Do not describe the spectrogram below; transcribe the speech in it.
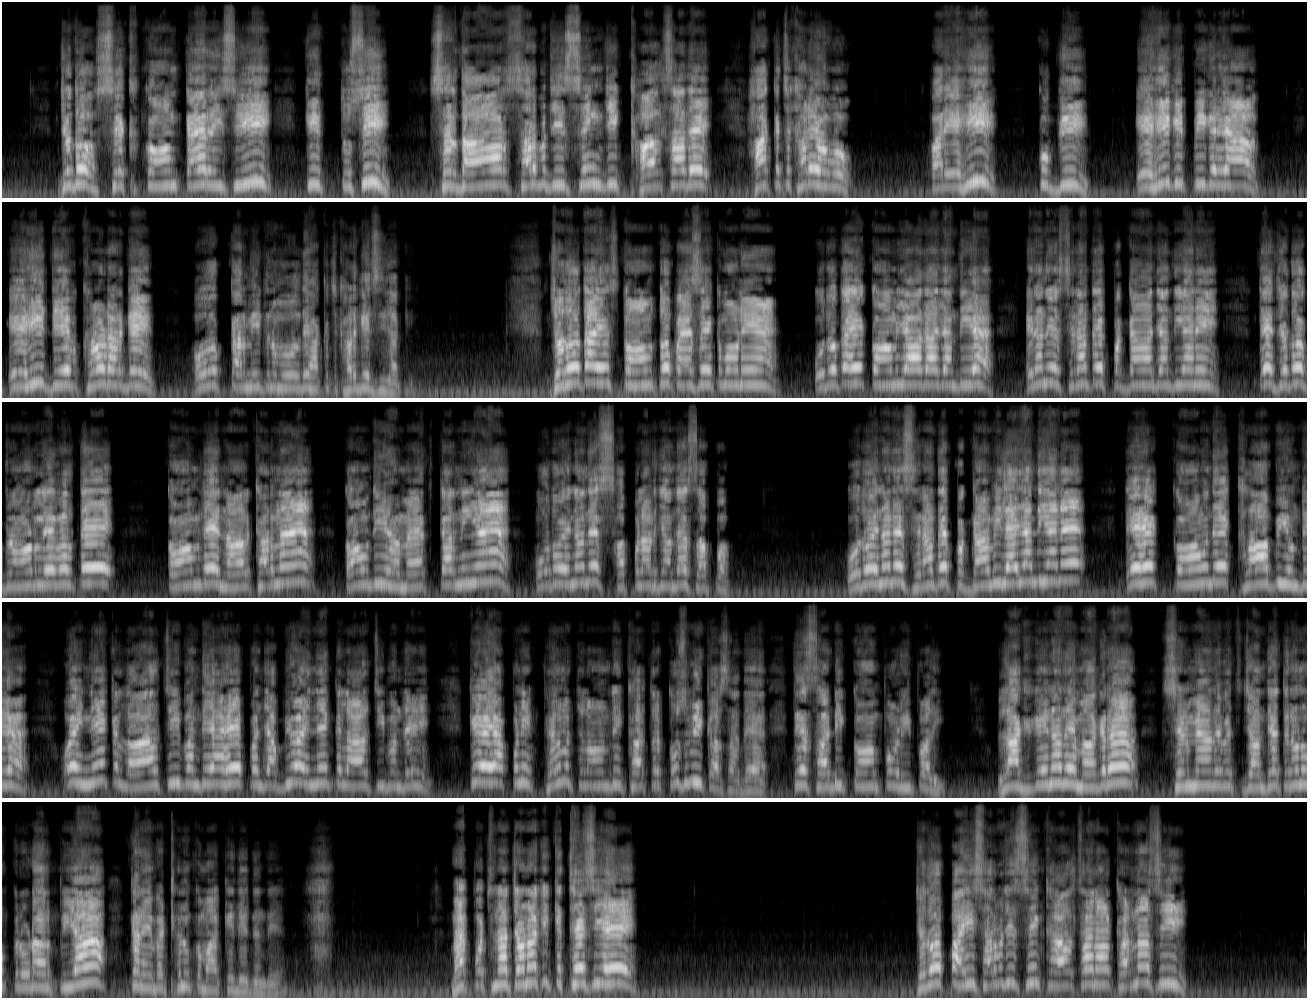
ਜਦੋਂ ਸਿੱਖ ਕੌਮ ਕਹਿ ਰਹੀ ਸੀ ਕਿ ਤੁਸੀਂ ਸਰਦਾਰ ਸਰਬਜੀਤ ਸਿੰਘ ਜੀ ਖਾਲਸਾ ਦੇ ਹੱਕ 'ਚ ਖੜੇ ਹੋਵੋ, ਪਰ ਇਹੀ ਘੁੱਗੀ, ਇਹੀ ਗਿੱਪੀ ਗਰੇਵਾਲ ਇਹੀ ਦੇਵ ਖਰੋੜ ਵਰਗੇ ਉਹ ਕਰਮੀਤ ਨਮੋਲ ਦੇ ਹੱਕ 'ਚ ਖੜ ਗਏ ਸੀ ਜਾ ਕੇ। ਜਦੋਂ ਤਾਂ ਇਸ ਕੌਮ ਤੋਂ ਪੈਸੇ ਕਮਾਉਣੇ ਆ ਉਦੋਂ ਤਾਂ ਇਹ ਕੌਮ ਯਾਦ ਆ ਜਾਂਦੀ ਹੈ ਇਹਨਾਂ ਦੇ ਸਿਰਾਂ ਤੇ ਪੱਗਾਂ ਆ ਜਾਂਦੀਆਂ ਨੇ, ਤੇ ਜਦੋਂ ਗਰਾਊਂਡ ਲੈਵਲ ਤੇ ਕੌਮ ਦੇ ਨਾਲ ਖੜਨਾ ਹੈ, ਕੌਮ ਦੀ ਹਮਾਇਤ ਕਰਨੀ ਹੈ? ਉਦੋਂ ਇਹਨਾਂ ਦੇ ਸੱਪ ਲੜ ਜਾਂਦਾ ਸੱਪ। ਉਦੋਂ ਇਹਨਾਂ ਦੇ ਸਿਰਾਂ ਤੇ ਪੱਗਾਂ ਵੀ ਲੈ ਜਾਂਦੀਆਂ ਨੇ ਤੇ ਇਹ ਕੌਮ ਦੇ ਖਿਲਾਫ ਵੀ ਹੁੰਦੇ ਆ। ਉਹ ਇੰਨੇ ਕ ਲਾਲਚੀ ਬੰਦੇ ਆ ਇਹ ਪੰਜਾਬੀਓ ਇੰਨੇ ਕ ਲਾਲਚੀ ਬੰਦੇ ਕਿ ਇਹ ਆਪਣੀ ਫਿਲਮ ਚਲਾਉਣ ਦੀ ਖਾਤਰ ਕੁਝ ਵੀ ਕਰ ਸਕਦੇ ਆ ਤੇ ਸਾਡੀ ਕੌਮ ਭੋਲੀ ਭਾਲੀ ਲੱਗ ਕੇ ਇਹਨਾਂ ਦੇ ਮਗਰ ਸਿਨੇਮਿਆਂ ਦੇ ਵਿੱਚ ਜਾਂਦੇ ਆ ਤੇ ਇਹਨਾਂ ਨੂੰ ਕਰੋੜਾਂ ਰੁਪਈਆ ਘਰੇ ਬੈਠੇ ਨੂੰ ਕਮਾ ਕੇ ਦੇ ਦਿੰਦੇ ਆ। ਮੈਂ ਪੁੱਛਣਾ ਚਾਹਣਾ ਕਿ ਕਿੱਥੇ ਸੀ ਇਹ? ਜਦੋਂ ਭਾਈ ਸਰਬਜੀਤ ਸਿੰਘ ਖਾਲਸਾ ਨਾਲ ਖੜਨਾ ਸੀ,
